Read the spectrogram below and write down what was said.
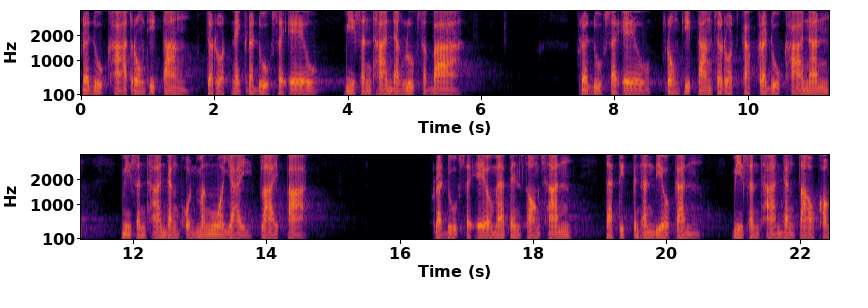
กระดูกขาตรงที่ตั้งจรดในกระดูกสะเอว มีสันฐานดังลูกสะบ้า กระดูกสะเอวตรงที่ตั้งจรดกับกระดูกขานั้น มีสันฐานดังผลมะง่วใหญ่ปลายปาด กระดูกสะเอวแม้เป็นสองชั้น แต่ติดเป็นอันเดียวกัน มีสันฐานดังเตาของ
